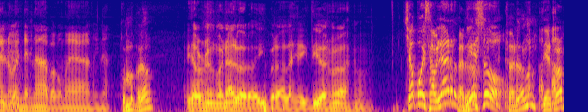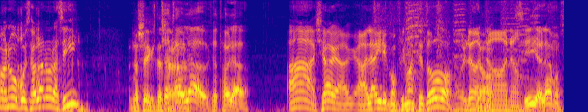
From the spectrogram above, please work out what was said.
ahí no que- venden nada para comer ni nada. ¿Cómo, perdón? Hay reunión con Álvaro ahí para las directivas nuevas, ¿no? ¿Ya puedes hablar ¿Perdón? de eso? ¿Perdón? ¿Del programa nuevo puedes hablar ahora sí? No sé de qué estás Ya está hablando. hablado, ya está hablado. Ah, ¿ya a- al aire confirmaste todo? No, no, no. no. Sí, hablamos.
